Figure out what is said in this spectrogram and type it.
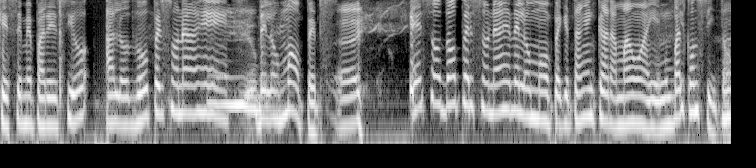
que se me pareció a los dos personajes de los Mopeps esos dos personajes de los Mopes que están encaramados ahí en un balconcito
